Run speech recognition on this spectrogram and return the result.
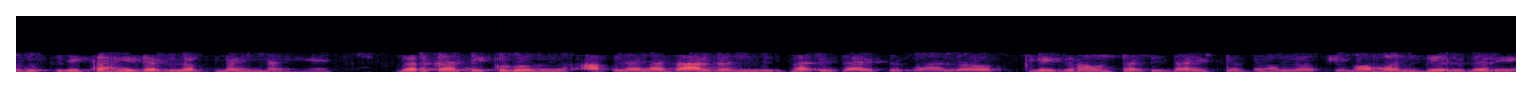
दुसरी काही डेव्हलपमेंट नाहीये. जर का तिकडून आपल्याला गार्डनसाठी जायचं झालं प्लेग्राऊंडसाठी जायचं झालं किंवा मंदिर जरी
